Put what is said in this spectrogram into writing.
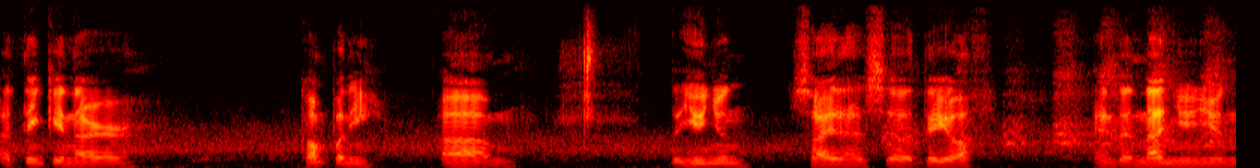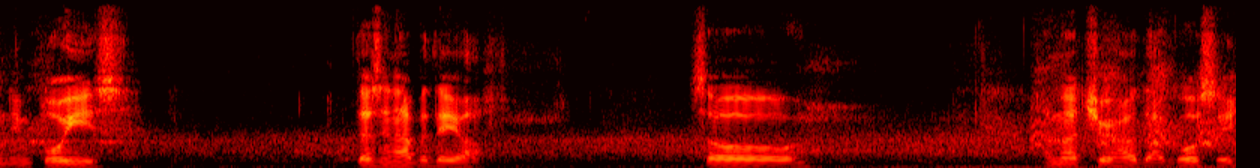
I think in our company um, the union side has a day off and the non-union employees doesn't have a day off so I'm not sure how that goes eh?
